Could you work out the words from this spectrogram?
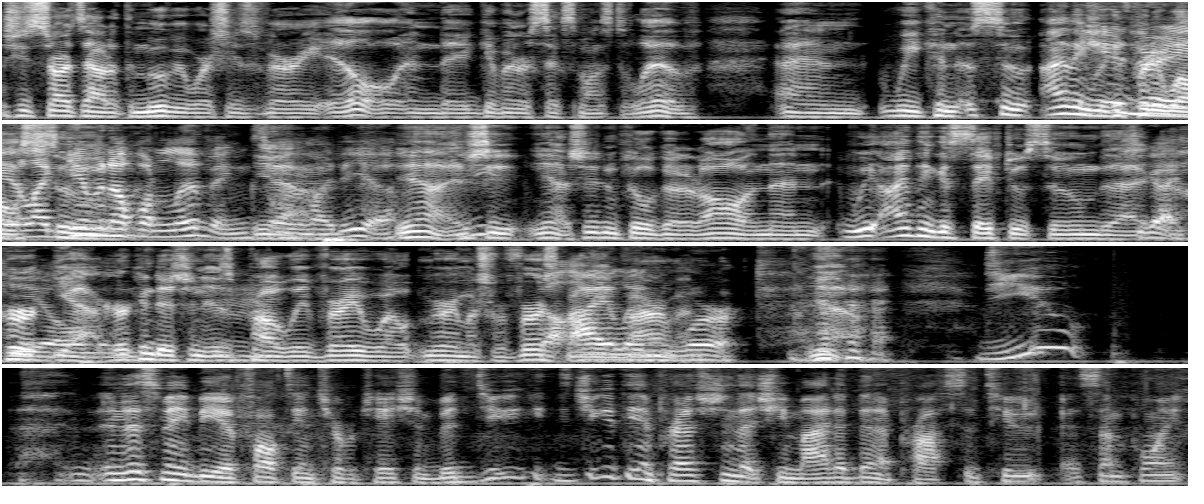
she starts out at the movie where she's very ill and they've given her six months to live and we can assume i think we She can was pretty very well like assume, giving up on living sort of idea. yeah, and she yeah she didn't feel good at all, and then we I think it's safe to assume that She got her healed yeah her condition is mm-hmm. probably very well very much reversed The by the island environment. worked. Yeah, Do you and this may be a faulty interpretation, but do you, did you get the impression that she might have been a prostitute at some point?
